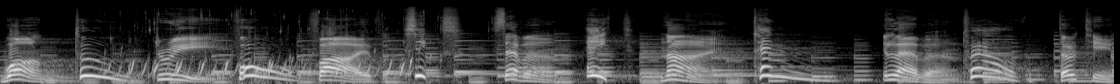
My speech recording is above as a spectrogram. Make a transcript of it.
One, two, three, four, five, six, seven, eight, nine, ten, eleven, twelve, thirteen,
